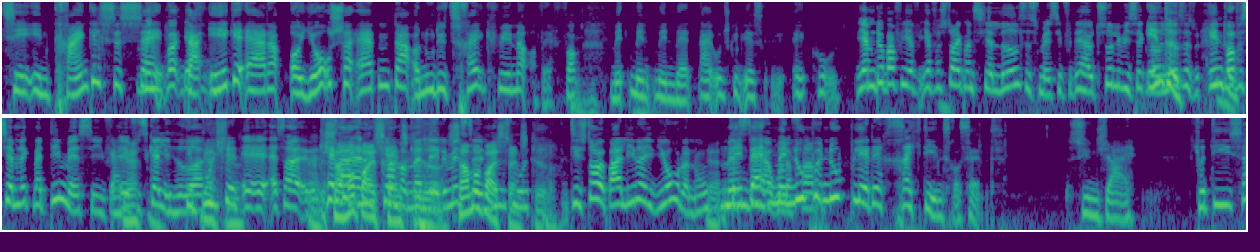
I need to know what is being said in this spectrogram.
til en krænkelsessag, Men hvor- der jeg- ikke er der, og jo, så er den der, og nu er det tre kvinder, og hvad fuck, men, men, men hvad, nej, undskyld, jeg skal, AK. Jamen, det er bare fordi, jeg, jeg forstår ikke, man siger ledelsesmæssigt, for det har jo tydeligvis ikke Intet. noget ledelsesmæssigt. Intet. Hvorfor siger man ikke værdimæssige Ja. ja. øh, forskelligheder? Det er bullshit. Øh, altså, Ja. kender Samarbejdsvanskeligheder. man det, det mindste. Samarbejdsvanskeligheder. De står jo bare og ligner idioter nu, Ja. Men, hvad, men nu, nu bliver det rigtig interessant, synes jeg. Fordi så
